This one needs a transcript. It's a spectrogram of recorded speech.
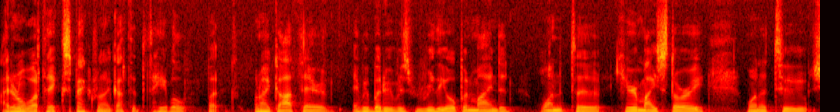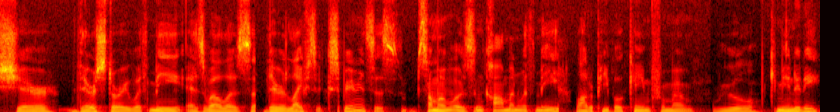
I don't know what to expect when I got to the table, but when I got there, everybody was really open minded, wanted to hear my story, wanted to share their story with me as well as their life's experiences. Some of it was in common with me. A lot of people came from a rural community,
